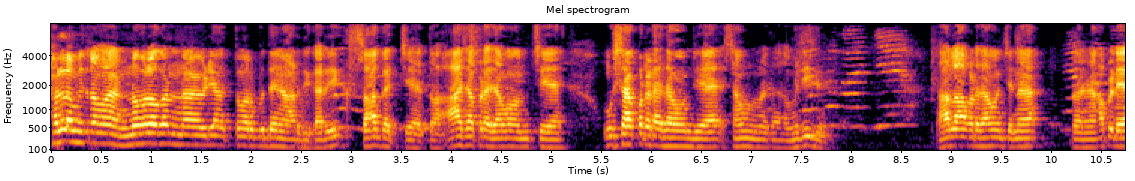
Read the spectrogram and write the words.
હેલો મિત્રો મારા નવલોગનના વીડિયો તમારું બધાને હાર્દિક હાર્દિક સ્વાગત છે. તો આજ આપણે જવાનું છે ઉષાપરડા જવાનું છે, સામું સમજી ગયું હાલો આપણે જવાનું છે ના આપણે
